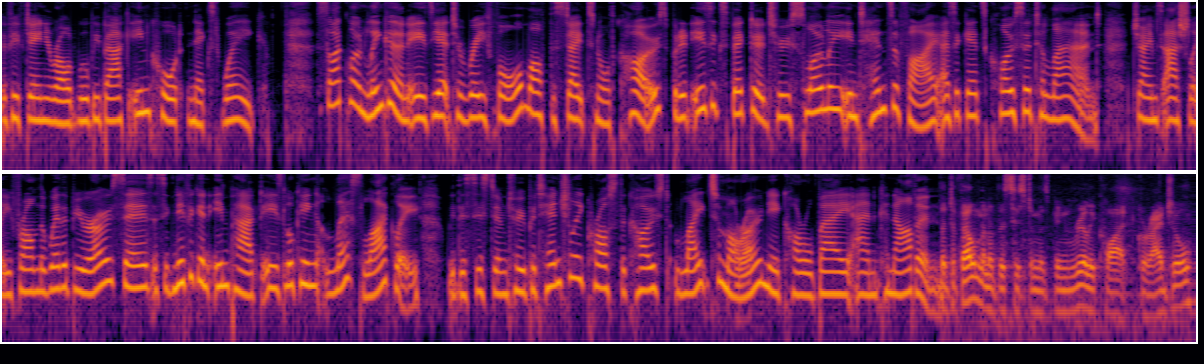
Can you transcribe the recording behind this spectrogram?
The 15 year old will be back in court next week. Cyclone Lincoln is yet to reform off the state's north coast, but it is expected to slowly intensify as it gets closer to land. James Ashley from the Weather Bureau says a significant impact is looking less likely, with the system to potentially cross the coast late tomorrow near Coral Bay and Carnarvon. The development of the system has been really quite gradual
